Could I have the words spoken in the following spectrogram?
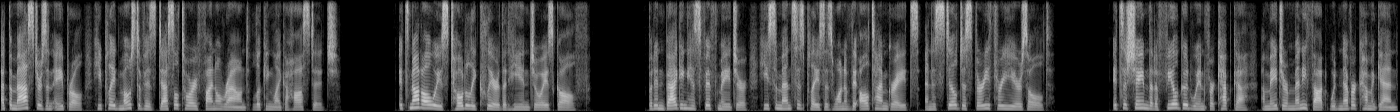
At the Masters in April, he played most of his desultory final round looking like a hostage. It's not always totally clear that he enjoys golf. But in bagging his fifth major, he cements his place as one of the all time greats and is still just 33 years old. It's a shame that a feel good win for Koepka, a major many thought would never come again,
